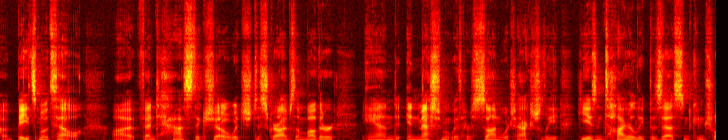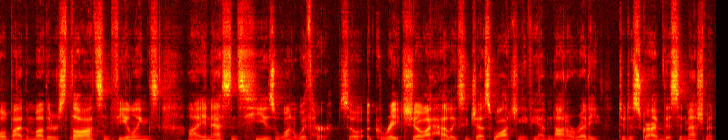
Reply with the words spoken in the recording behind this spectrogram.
uh, Bates Motel, uh, fantastic show which describes a mother and enmeshment with her son, which actually he is entirely possessed and controlled by the mother's thoughts and feelings. Uh, in essence, he is one with her. So a great show. I highly suggest watching if you have not already to describe this enmeshment.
